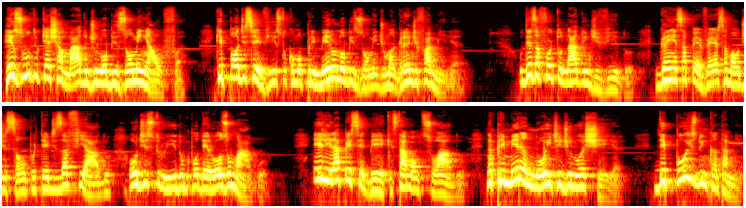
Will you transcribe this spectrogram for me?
Resulta o que é chamado de lobisomem alfa, que pode ser visto como o primeiro lobisomem de uma grande família. O desafortunado indivíduo ganha essa perversa maldição por ter desafiado ou destruído um poderoso mago. Ele irá perceber que está amaldiçoado na primeira noite de lua cheia, depois do encantamento.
